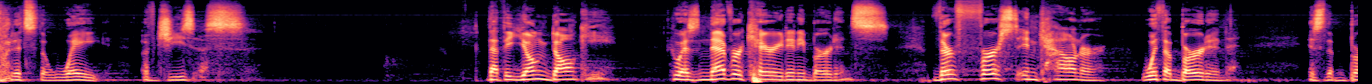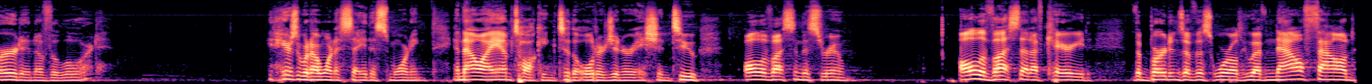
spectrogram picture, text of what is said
but it's the weight of Jesus. That the young donkey who has never carried any burdens, their first encounter with a burden is the burden of the Lord. And here's what I want to say this morning. And now I am talking to the older generation, to all of us in this room, all of us that have carried the burdens of this world, who have now found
